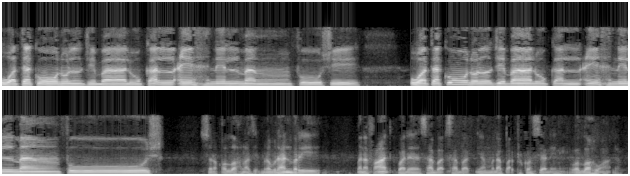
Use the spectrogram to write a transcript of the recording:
Wa takunu al-jibalu kal'ihnil manfushi. Wa takunu al-jibalu kal'ihnil manfush. Sadaqallahul azim. Mudah-mudahan beri manfaat kepada sahabat-sahabat yang mendapat perkongsian ini. Wallahu a'lam.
